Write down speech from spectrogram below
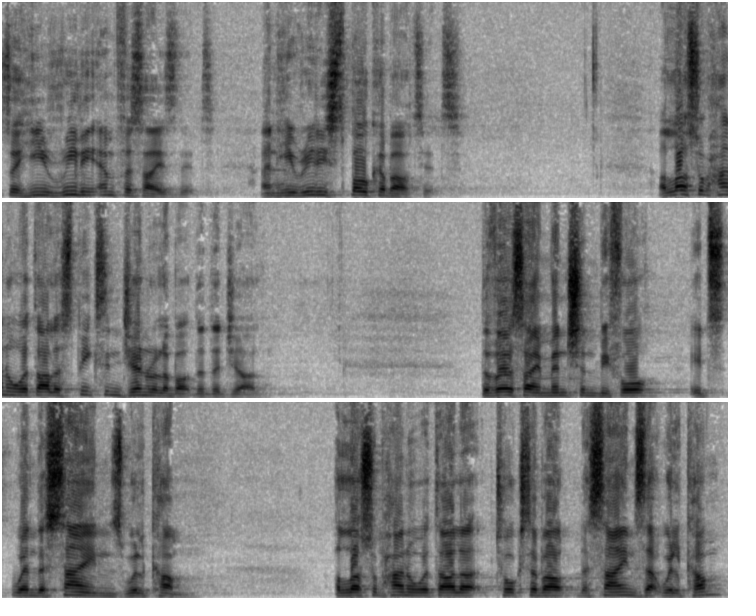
So he really emphasized it and he really spoke about it. Allah subhanahu wa ta'ala speaks in general about the Dajjal. The verse I mentioned before, it's when the signs will come. Allah subhanahu wa ta'ala talks about the signs that will come,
